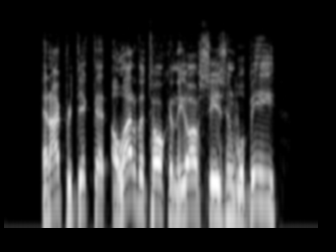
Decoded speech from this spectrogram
And I predict that a lot of the talk in the offseason will be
